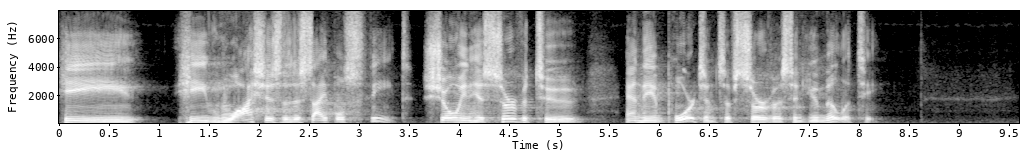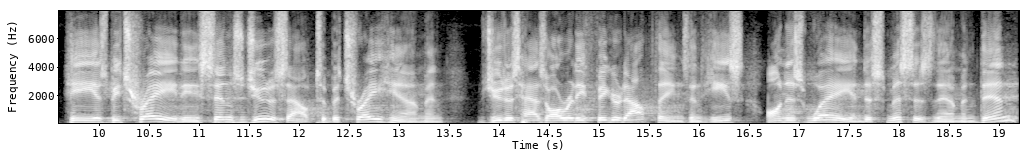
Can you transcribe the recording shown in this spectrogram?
He, he washes the disciples' feet, showing his servitude and the importance of service and humility. He is betrayed and he sends Judas out to betray him. And Judas has already figured out things and he's on his way and dismisses them. And then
